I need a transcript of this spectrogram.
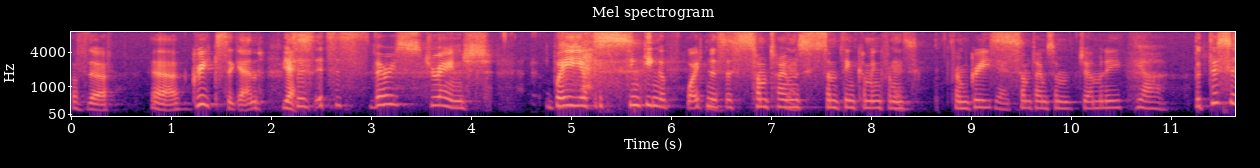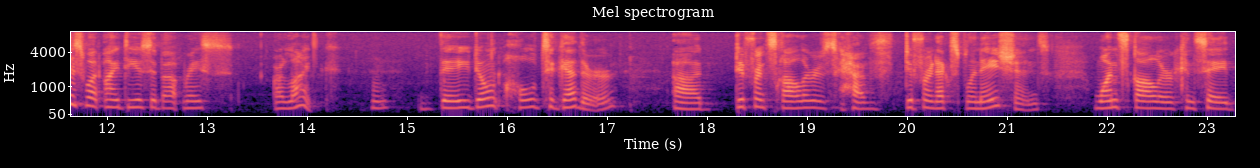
of the uh, Greeks again. Yes. So it's, it's, this very strange way yes. of thinking of whiteness as sometimes yes. something coming from yes from Greece, sometimes from Germany. Yeah, but this is what ideas about race are like. Mm. They don't hold together. Uh, different scholars have different explanations. One scholar can say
